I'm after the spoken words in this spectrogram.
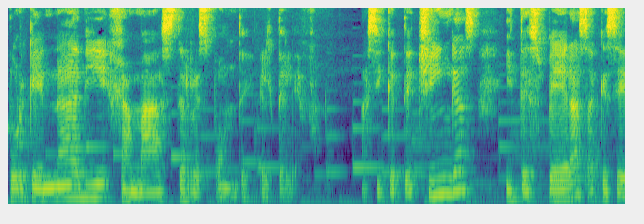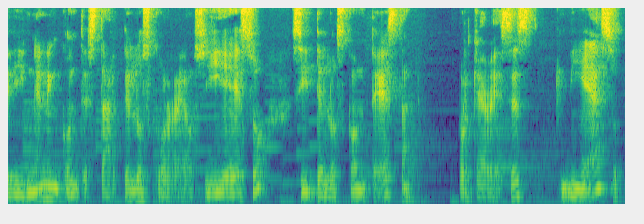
porque nadie jamás te responde el teléfono. Así que te chingas y te esperas a que se dignen en contestarte los correos. Y eso si te los contestan, porque a veces ni eso,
